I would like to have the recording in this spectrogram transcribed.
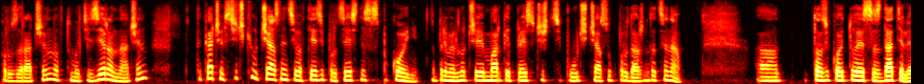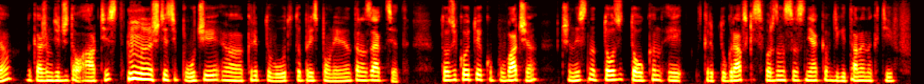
прозрачен, автоматизиран начин, така че всички участници в тези процеси да са спокойни. Например, че маркетплейсът ще си получи част от продажната цена този, който е създателя, да кажем Digital Artist, ще си получи а, криптовалутата при изпълнение на транзакцията. Този, който е купувача, че наистина този токен е криптографски свързан с някакъв дигитален актив,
